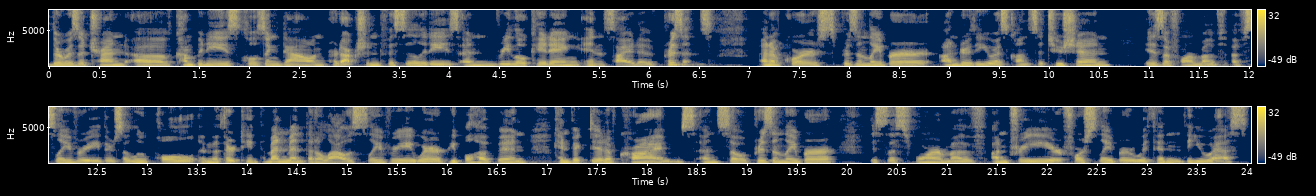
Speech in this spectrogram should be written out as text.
there was a trend of companies closing down production facilities and relocating inside of prisons. And of course, prison labor under the US Constitution is a form of, of slavery. There's a loophole in the 13th Amendment that allows slavery where people have been convicted of crimes. And so prison labor is this form of unfree or forced labor within the US.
